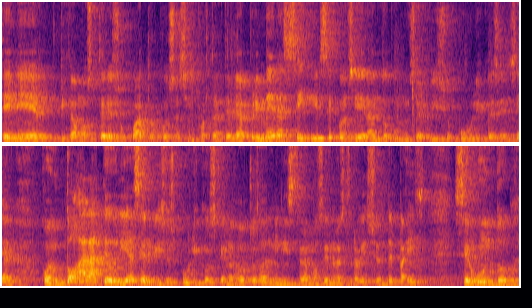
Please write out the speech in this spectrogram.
tener, digamos, tres o cuatro cosas importantes. La primera seguirse considerando como un servicio público esencial, con toda la teoría de servicios públicos que nosotros administramos en nuestra visión de país. Segundo,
